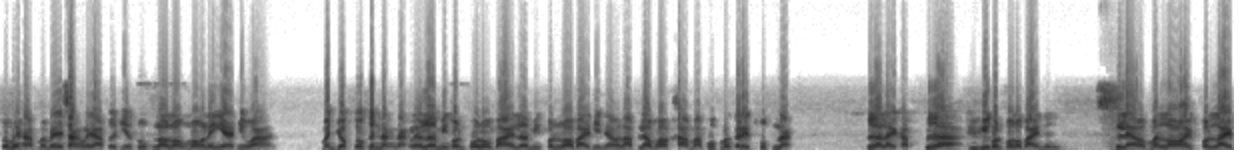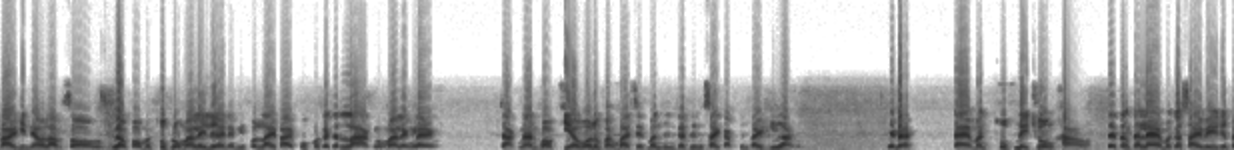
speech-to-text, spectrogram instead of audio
ถูกไหมครับมันไม่ได้สร้างระยะเพื่อที่จะทุบเราลองมองในแง่ที่ว่ามันยกตัวขึ้นหนักๆแล้วเริ่มมีคน follow by เริ่มมีคนรอ buy ที่แนวรับ แล้วพอข่าวมาปุ๊บมันก็เลยทุบหนัก เพื่ออะไรครับ เพื่อมีคน follow by หนึ่งแล้วมันล่อให้คนไล่บายที่แนวรับสองแล้วพอมันทุบลงมาเรื่อยๆเนี่ยมีคนไล่บายปุ๊บมันก็จะลากลงมาแรงๆ จากนั้นพอเคลียร์วอลุ่มฝั่งบายเสร็จมันถึงจะดึงไส้กลับขึ้นไปที่หลัง เห็นไหมแต่มันทุบในช่วงข่าว แต่ตั้งแต่แรกมันก็ไซด์เวย์ขึ้นไป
